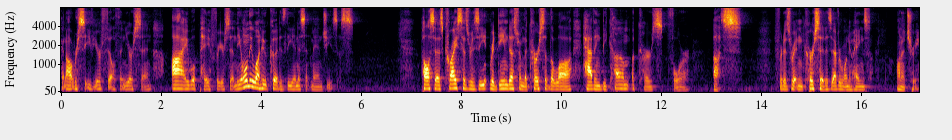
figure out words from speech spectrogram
and I'll receive your filth and your sin. I will pay for your sin. The only one who could is the innocent man, Jesus. Paul says, Christ has redeemed us from the curse of the law, having become a curse for us. For it is written, Cursed is everyone who hangs on a tree.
